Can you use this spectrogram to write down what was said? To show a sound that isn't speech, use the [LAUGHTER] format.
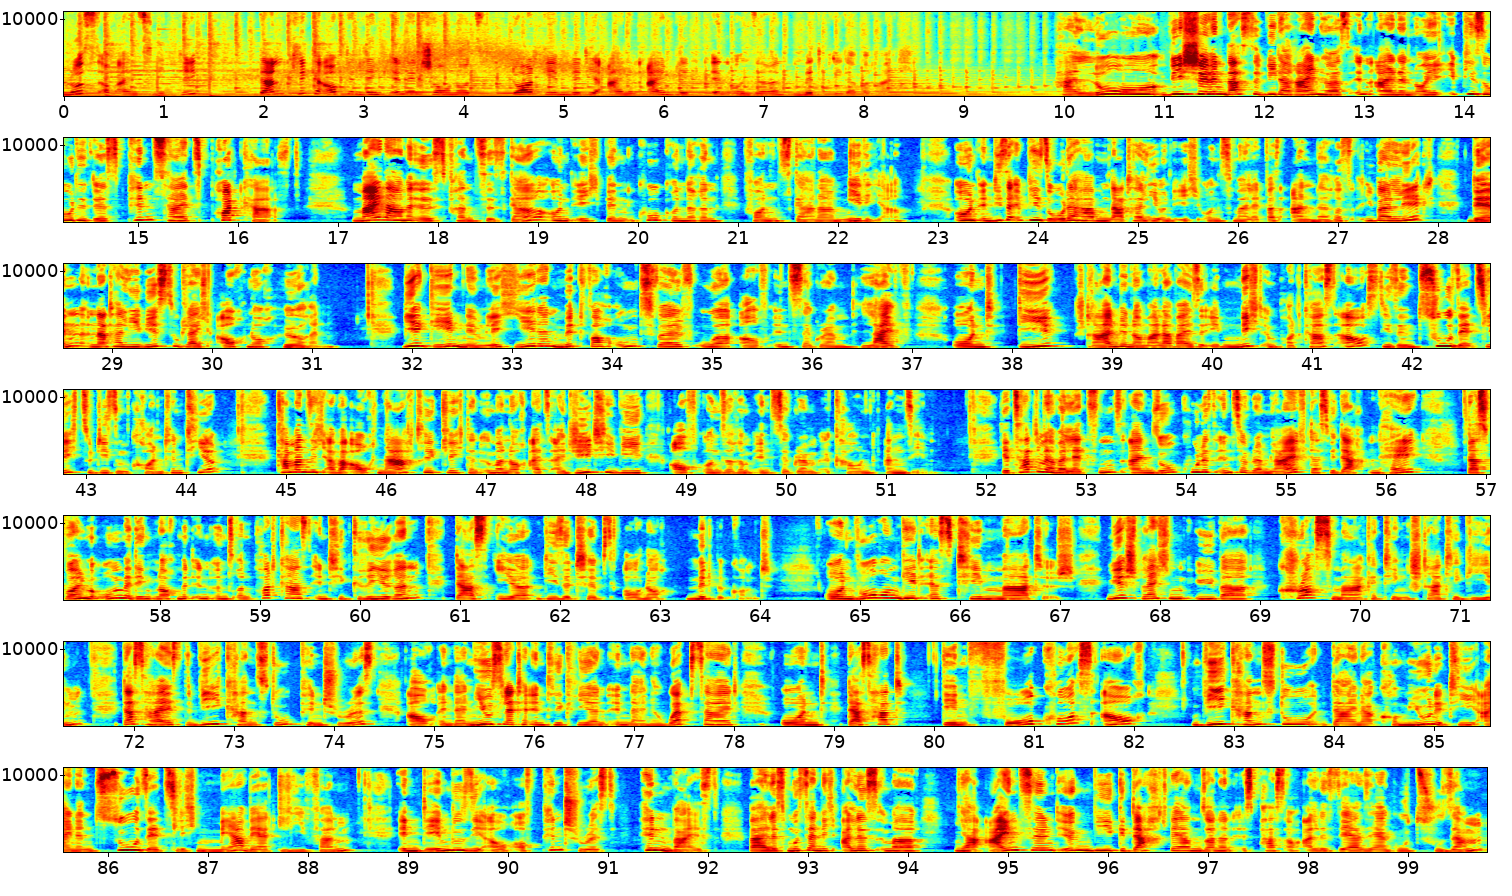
Lust auf einen Sneak Peek? Dann klicke auf den Link in den Show Notes. Dort geben wir dir einen Einblick in unseren Mitgliederbereich. Hallo, wie schön, dass du wieder reinhörst in eine neue Episode des Pinsights Podcast. Mein Name ist Franziska und ich bin Co-Gründerin von Scana Media. Und in dieser Episode haben Nathalie und ich uns mal etwas anderes überlegt, denn Nathalie wirst du gleich auch noch hören. Wir gehen nämlich jeden Mittwoch um 12 Uhr auf Instagram live und die strahlen wir normalerweise eben nicht im Podcast aus. Die sind zusätzlich zu diesem Content hier kann man sich aber auch nachträglich dann immer noch als IGTV auf unserem Instagram-Account ansehen. Jetzt hatten wir aber letztens ein so cooles Instagram Live, dass wir dachten, hey, das wollen wir unbedingt noch mit in unseren Podcast integrieren, dass ihr diese Tipps auch noch mitbekommt. Und worum geht es thematisch? Wir sprechen über Cross-Marketing-Strategien. Das heißt, wie kannst du Pinterest auch in dein Newsletter integrieren, in deine Website? Und das hat den Fokus auch, wie kannst du deiner Community einen zusätzlichen Mehrwert liefern, indem du sie auch auf Pinterest hinweist. Weil es muss ja nicht alles immer ja einzeln irgendwie gedacht werden, sondern es passt auch alles sehr, sehr gut zusammen.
